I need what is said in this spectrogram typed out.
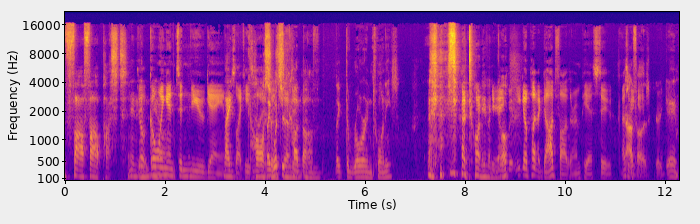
far far past. In, Go, in, you going know, into new games, like like, he's. Like, what's your cutoff? and- Like the Roaring Twenties? I don't even Yeah, know. you, go- you go play the Godfather on PS2. That's a. Godfather's a great game.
